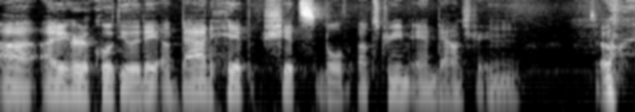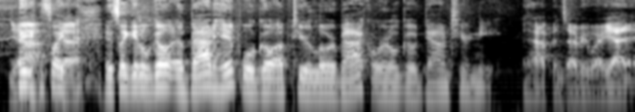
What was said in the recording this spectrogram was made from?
uh, i heard a quote the other day a bad hip shits both upstream and downstream so Yeah, it's like yeah. it's like it'll go a bad hip will go up to your lower back or it'll go down to your knee It happens everywhere. Yeah, and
